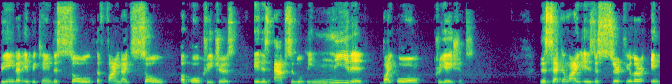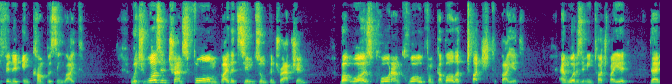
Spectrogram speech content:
being that it became the soul, the finite soul of all creatures, it is absolutely needed by all creations. The second light is the circular, infinite, encompassing light, which wasn't transformed by the Tzimtzum contraction, but was quote unquote from Kabbalah touched by it. And what does it mean, touched by it? That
